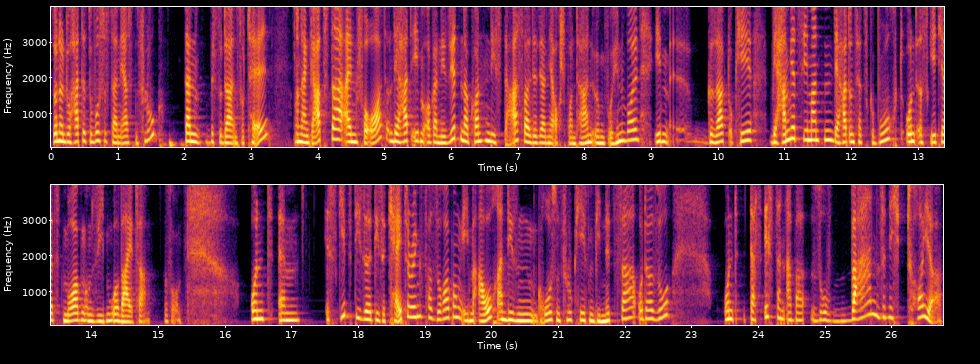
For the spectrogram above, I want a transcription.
sondern du hattest, du wusstest deinen ersten Flug, dann bist du da ins Hotel und dann gab es da einen vor Ort und der hat eben organisiert und da konnten die Stars, weil die dann ja auch spontan irgendwo hinwollen, eben äh, gesagt, okay, wir haben jetzt jemanden, der hat uns jetzt gebucht und es geht jetzt morgen um 7 Uhr weiter. So. Und ähm, es gibt diese, diese Catering-Versorgung eben auch an diesen großen Flughäfen wie Nizza oder so. Und das ist dann aber so wahnsinnig teuer,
